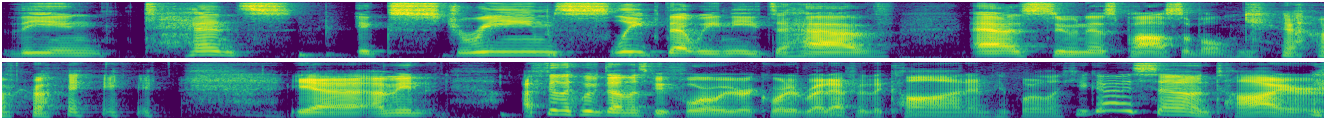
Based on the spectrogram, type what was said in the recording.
the intense, extreme sleep that we need to have as soon as possible. Yeah, right. yeah, I mean, I feel like we've done this before. We recorded right after the con, and people are like, "You guys sound tired."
